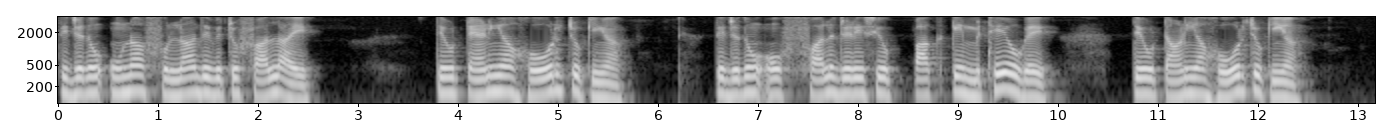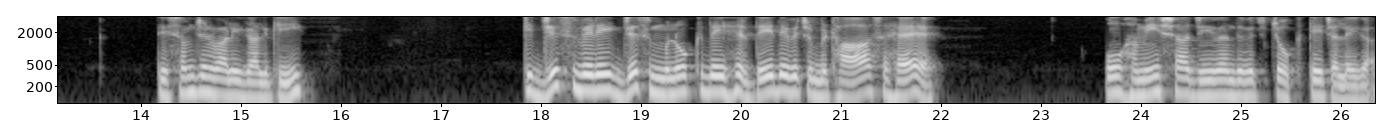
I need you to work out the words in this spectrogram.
ਤੇ ਜਦੋਂ ਉਹਨਾਂ ਫੁੱਲਾਂ ਦੇ ਵਿੱਚੋਂ ਫਲ ਆਏ ਤੇ ਉਹ ਟਹਿਣੀਆਂ ਹੋਰ ਝੁਕੀਆਂ ਤੇ ਜਦੋਂ ਉਹ ਫਲ ਜਿਹੜੇ ਸੀ ਉਹ ਪੱਕ ਕੇ ਮਿੱਠੇ ਹੋ ਗਏ ਤੇ ਉਹ ਟਾਹਣੀਆਂ ਹੋਰ ਝੁਕੀਆਂ ਤੇ ਸਮਝਣ ਵਾਲੀ ਗੱਲ ਕੀ ਕਿ ਜਿਸ ਵੇਲੇ ਜਿਸ ਮਨੁੱਖ ਦੇ ਹਿਰਦੇ ਦੇ ਵਿੱਚ ਮਿਠਾਸ ਹੈ, ਉਹ ਹਮੇਸ਼ਾ ਜੀਵਨ ਦੇ ਵਿੱਚ ਝੁੱਕ ਕੇ ਚੱਲੇਗਾ।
